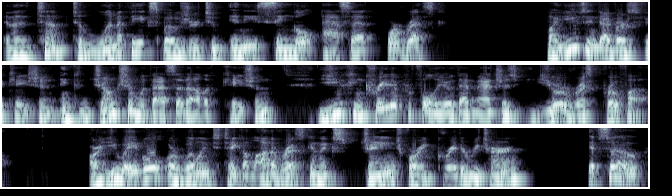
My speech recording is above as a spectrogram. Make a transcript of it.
in an attempt to limit the exposure to any single asset or risk. By using diversification in conjunction with asset allocation, you can create a portfolio that matches your risk profile. Are you able or willing to take a lot of risk in exchange for a greater return? If so,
